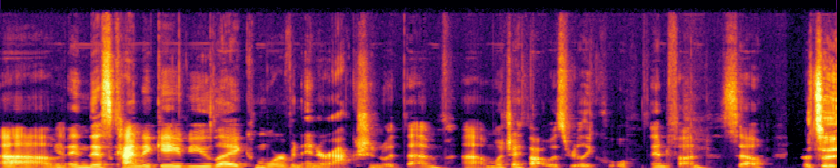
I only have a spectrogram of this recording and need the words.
Um, and this kind of gave you like more of an interaction with them, um, which I thought was really cool and fun. So That's a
